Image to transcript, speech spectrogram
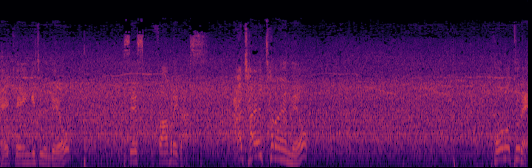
네, 개인기 좋은데요. 세스 파브레가스. 아, 잘 차단했네요. 폴로 투레,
